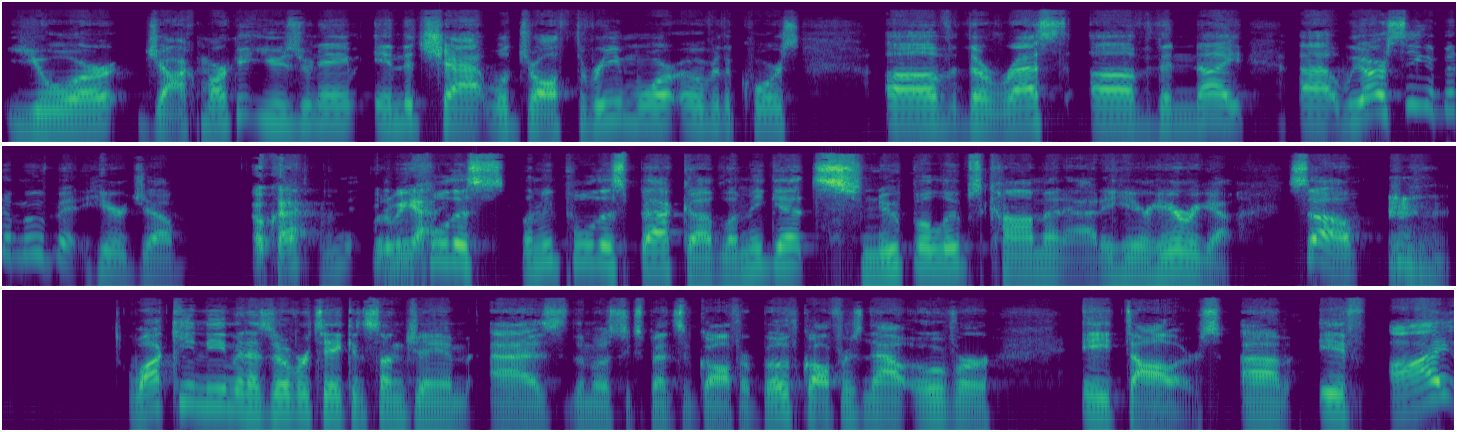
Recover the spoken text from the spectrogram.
your jock market username in the chat. We'll draw three more over the course of the rest of the night. Uh, we are seeing a bit of movement here joe. Okay. Let me, let me pull this let me pull this back up. Let me get snoopa loop's comment out of here. Here we go. So Joaquin Niemann has overtaken Sung Sungjae as the most expensive golfer. Both golfers now over eight dollars. Um, if I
